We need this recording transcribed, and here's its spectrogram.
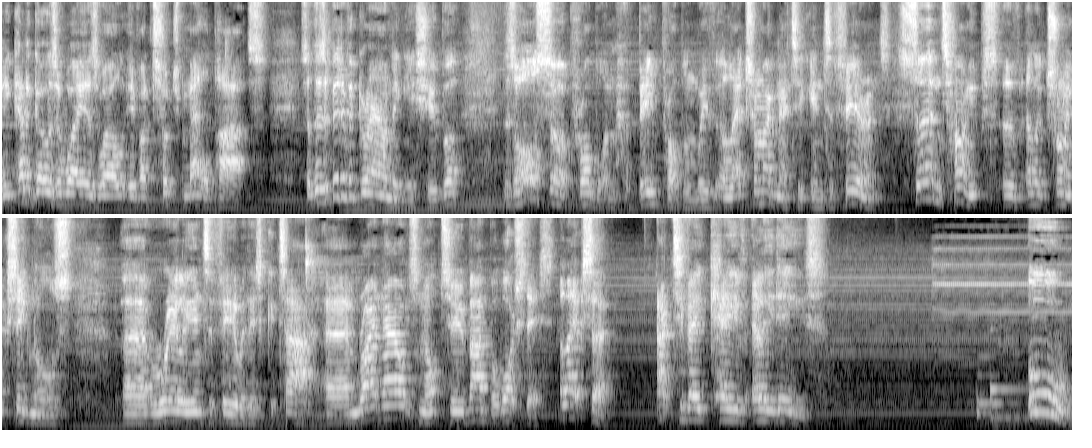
it kind of goes away as well if I touch metal parts. So there's a bit of a grounding issue, but there's also a problem, a big problem with electromagnetic interference. Certain types of electronic signals uh, really interfere with this guitar. Um, right now it's not too bad, but watch this. Alexa, activate cave LEDs. Ooh,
